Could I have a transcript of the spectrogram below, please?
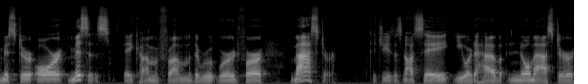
Mr. or Mrs.? They come from the root word for master. Did Jesus not say you are to have no master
